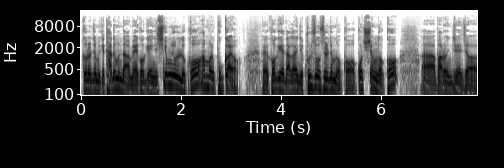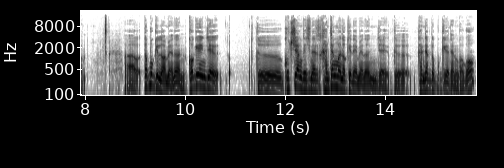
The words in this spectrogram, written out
그걸 좀 이렇게 다듬은 다음에 거기에 이제 식용유를 넣고 한번 볶아요. 예, 거기에다가 이제 굴소스를 좀 넣고 고추장 넣고 아 바로 이제 저 어, 떡볶이를 넣으면은 거기에 이제 그 고추장 대신해서 간장만 넣게 되면은 이제 그 간장 떡볶이가 되는 거고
